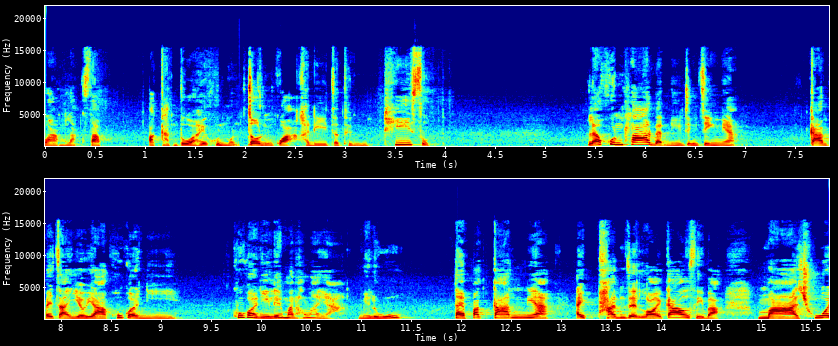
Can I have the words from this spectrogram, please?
วางหลักทรัพย์ประกันตัวให้คุณหมดจนกว่าคดีจะถึงที่สุด แล้วคุณพลาดแบบนี้จริง ๆ เนี่ย การไปจ่ายเยียวยาคู่กรณี คู่กรณีเรียกมาเท่าไหร่อะ ไม่รู้ แต่ประกันเนี่ยไอ้พันเจ็ดร้อยเก้าสิบอะมาช่วย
